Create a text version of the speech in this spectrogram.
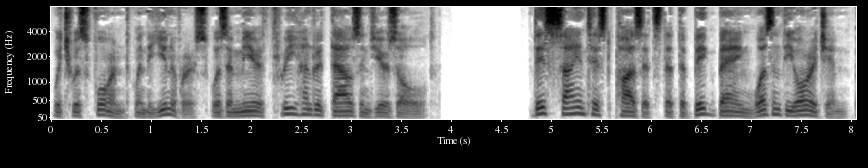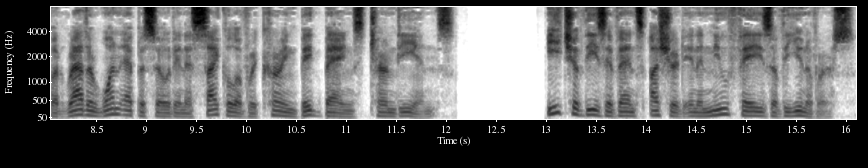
which was formed when the universe was a mere 300,000 years old. This scientist posits that the Big Bang wasn't the origin but rather one episode in a cycle of recurring Big Bangs termed eons. Each of these events ushered in a new phase of the universe.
